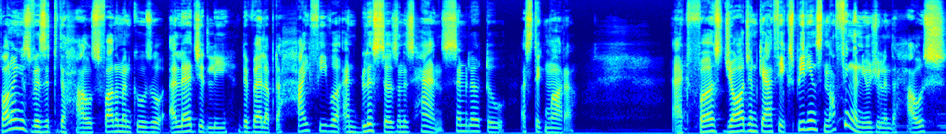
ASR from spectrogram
Following his visit to the house, Father Mancuso allegedly developed a high fever and blisters on his hands, similar to a stigmata. At first, George and Kathy experienced nothing unusual in the house.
